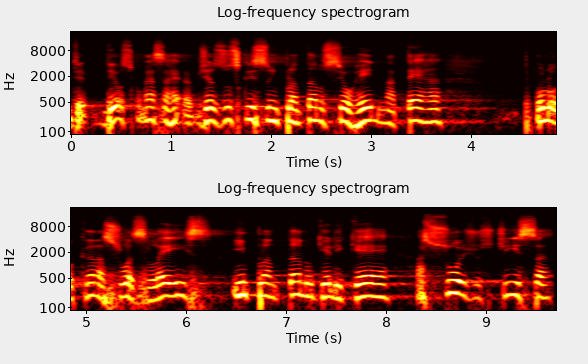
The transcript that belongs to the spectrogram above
Deus começa, Jesus Cristo implantando o seu reino na terra, colocando as suas leis, implantando o que Ele quer, a sua justiça,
